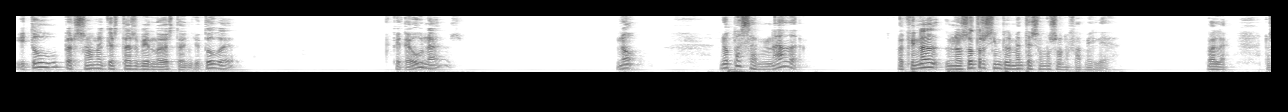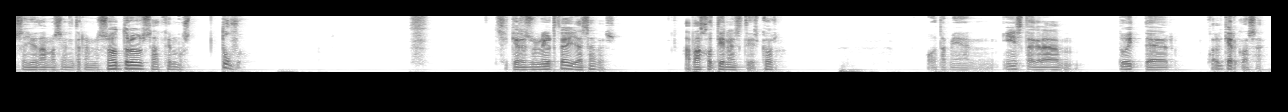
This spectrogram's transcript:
Y tú, persona que estás viendo esto en YouTube, que te unas. No, no pasa nada. Al final, nosotros simplemente somos una familia. ¿Vale? Nos ayudamos entre nosotros, hacemos todo. Si quieres unirte, ya sabes. Abajo tienes Discord. O también Instagram, Twitter, cualquier cosa.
